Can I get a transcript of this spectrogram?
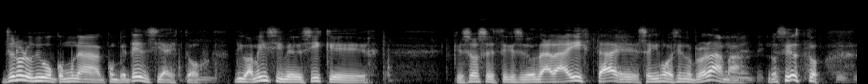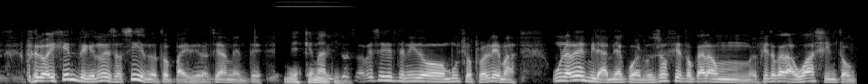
yo no lo vivo como una competencia esto. Digo, a mí si me decís que, que sos, este, qué sé yo, dadaísta, eh, seguimos haciendo el programa, ¿no es cierto? Pero hay gente que no es así en nuestro país, desgraciadamente. Muy esquemático. Entonces, a veces he tenido muchos problemas. Una vez, mira, me acuerdo, yo fui a tocar a, un- fui a, tocar a Washington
